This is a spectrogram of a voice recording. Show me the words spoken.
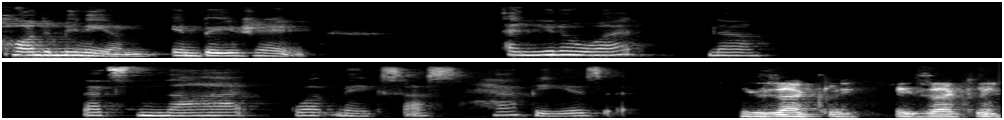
condominium in Beijing. And you know what? No, that's not what makes us happy, is it? Exactly, exactly.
